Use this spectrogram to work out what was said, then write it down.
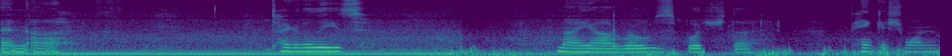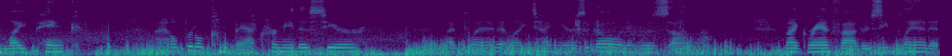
and uh, tiger lilies. My uh, rose bush, the pinkish one, light pink I hope it'll come back for me this year. I planted it like 10 years ago, and it was uh, my grandfather's. He planted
